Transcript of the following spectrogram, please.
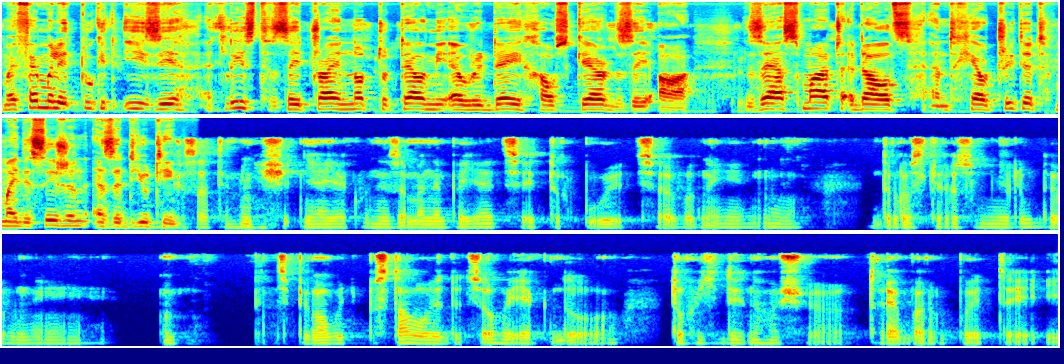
My family took it easy, at least they try not to tell me every day how scared they are. They are smart adults and have treated my decision as a duty. Казати мені щодня, як вони за мене бояться і турбуються. Вони, ну, дорослі розумні люди, вони, в принципі, мабуть, поставились до цього як до того єдиного, що треба робити, і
